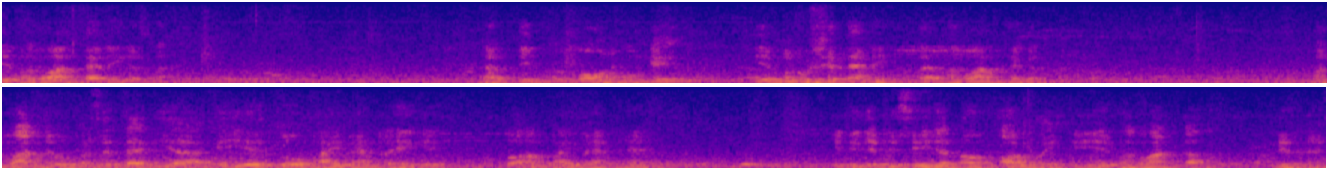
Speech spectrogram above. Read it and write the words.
ये भगवान तय नहीं करता है। धरती पर कौन होंगे? ये मनुष्य तय नहीं करता है भगवान तय करता है। भगवान ने ऊपर से तय किया कि ये दो भाई बहन रहेंगे तो हम भाई बहन हैं। It is a decision of all ये भगवान का निर्णय।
